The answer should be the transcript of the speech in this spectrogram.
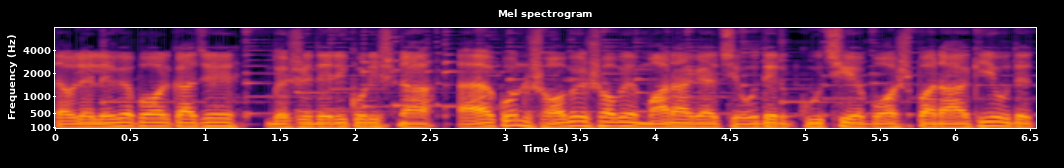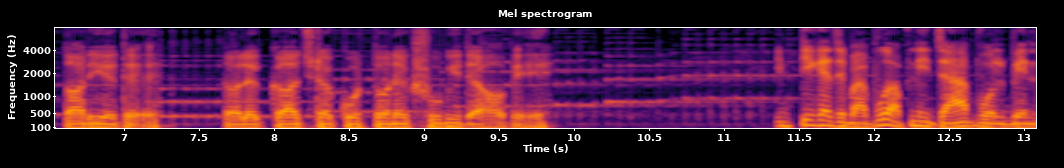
তাহলে লেগে পড় কাজে বেশি দেরি করিস না। এখন সবে সবে মারা গেছে ওদের গুছিয়ে বসবার আগে ওদের তাড়িয়ে দে। তাহলে কাজটা করতে অনেক সুবিধা হবে। ঠিক আছে বাবু আপনি যা বলবেন।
